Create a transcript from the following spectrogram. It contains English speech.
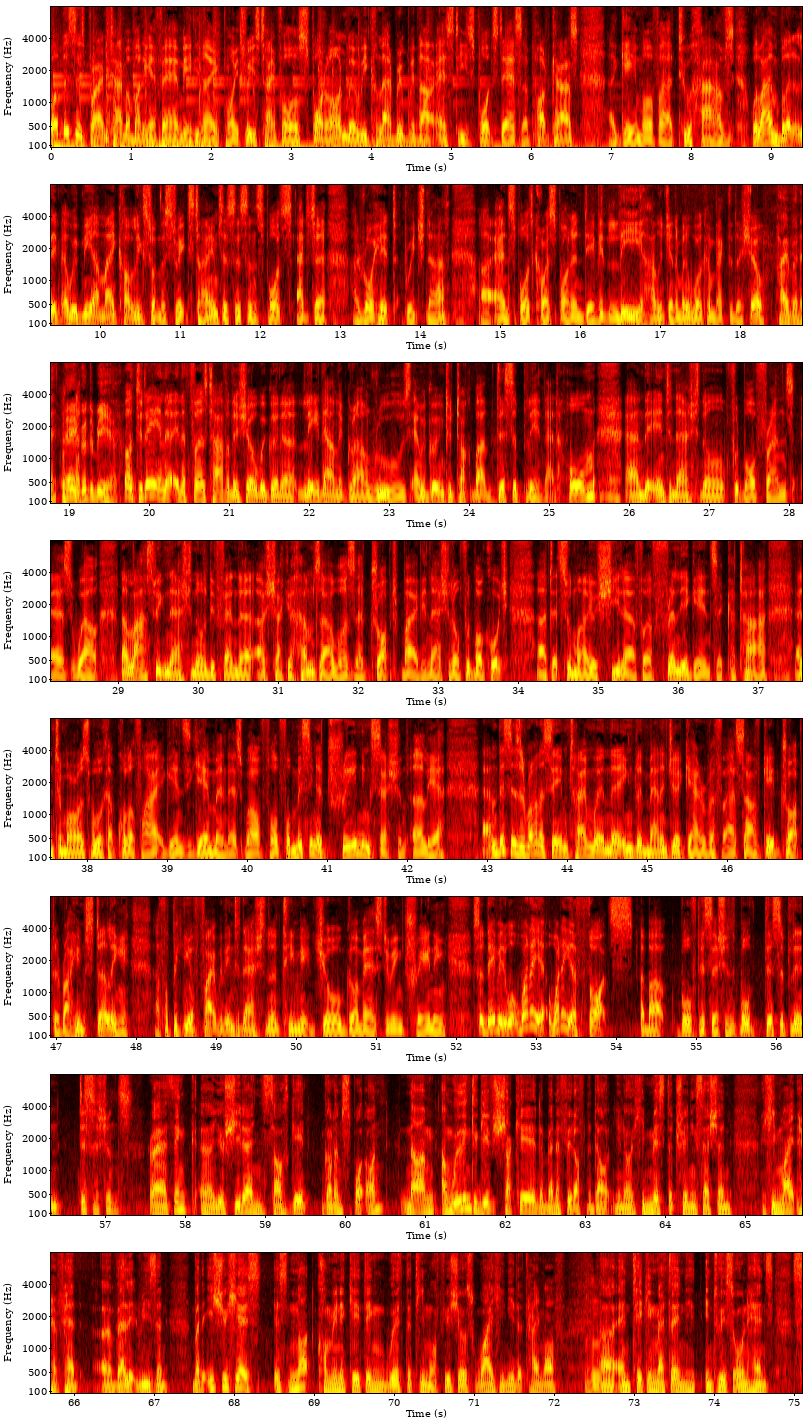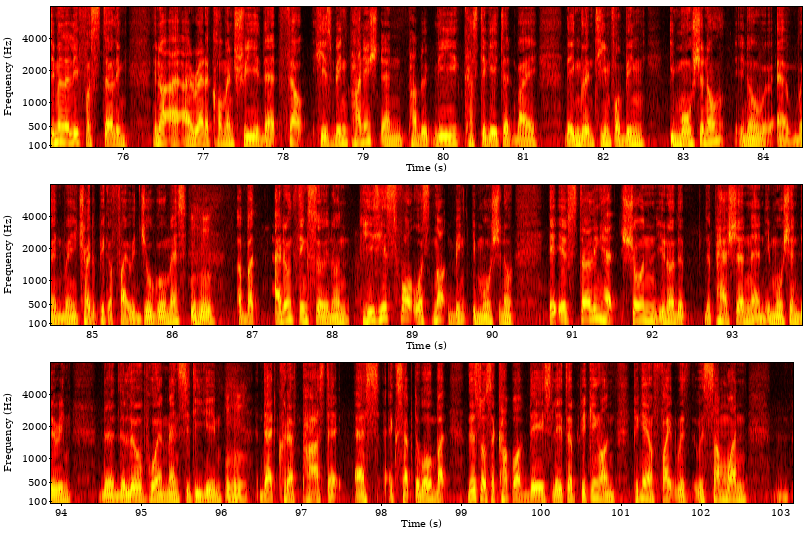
Well, this is Prime Time on Money FM 89.3. It's time for Spot On, where we collaborate with our ST Sports Desk a podcast, a game of uh, two halves. Well, I'm Bernard Lim, and with me are my colleagues from the Straits Times, Assistant Sports Editor uh, Rohit Brijnath, uh, and Sports Correspondent David Lee. Hello, gentlemen. Welcome back to the show. Hi, Bernard. Hey, good to be here. Well, today in the, in the first half of the show, we're going to lay down the ground rules, and we're going to talk about discipline at home and the international football fronts as well. Now, last week, National national defender uh, Shakir Hamzah was uh, dropped by the national football coach uh, Tatsuma Yoshida for a friendly against uh, Qatar and tomorrow's World Cup qualifier against Yemen as well for, for missing a training session earlier. And this is around the same time when the England manager Gareth uh, Southgate dropped uh, Raheem Sterling uh, for picking a fight with international teammate Joe Gomez during training. So, David, what are your, what are your thoughts about both decisions, both discipline decisions? Right, I think uh, Yoshida and Southgate got him spot on. Now, I'm, I'm willing to give Shakir the benefit of the doubt. You know, he missed the training session. He might have had a valid reason. But the issue here is, is not communicating with the team officials why he needed time off mm-hmm. uh, and taking matter in, into his own hands. Similarly, for Sterling, you know, I, I read a commentary that felt he's being punished and publicly castigated by the England team for being emotional, you know, uh, when, when he tried to pick a fight with Joe Gomez. Mm-hmm. Uh, but I don't think so. You know, his his fault was not being emotional. If Sterling had shown you know the, the passion and emotion during the, the Liverpool and Man City game, mm-hmm. that could have passed as acceptable. But this was a couple of days later, picking on picking a fight with, with someone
